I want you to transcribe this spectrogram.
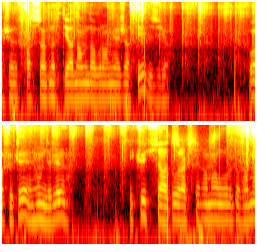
Yani şimdi paslandık diye adamı da vuramayacak değiliz ya. Çok şükür elhamdülillah. 2-3 saat uğraştık ama vurduk ama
